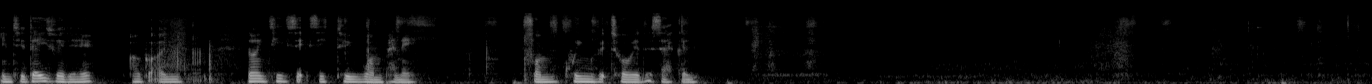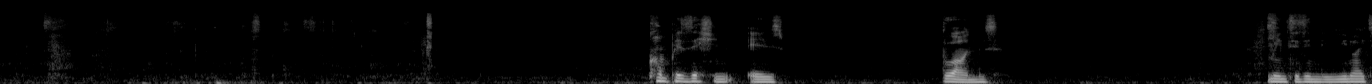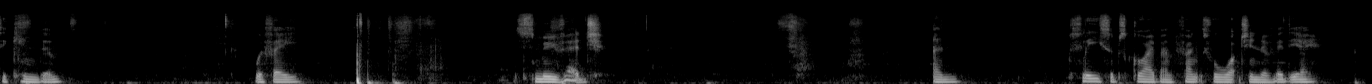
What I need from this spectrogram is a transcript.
In today's video, I got a 1962 one penny from Queen Victoria II. Composition is bronze, minted in the United Kingdom with a smooth edge. And please subscribe and thanks for watching the video.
